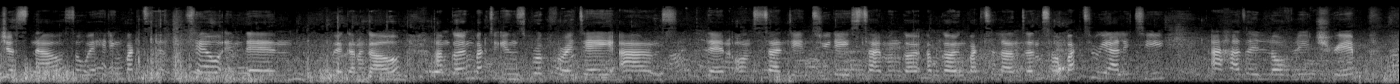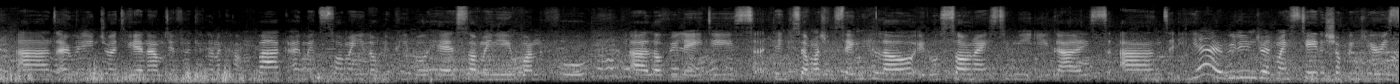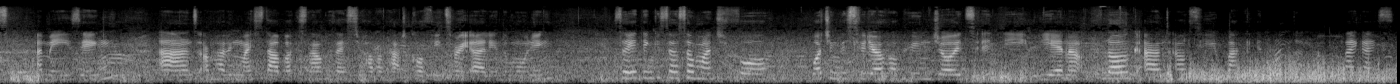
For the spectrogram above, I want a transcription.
just now. So we're heading back to the hotel and then we're gonna go. I'm going back to Innsbruck for a day and then on Sunday in two days time I'm, go I'm going back to London. So back to reality. I had a lovely trip and I really enjoyed Vienna. I'm definitely gonna come back. I met so many lovely people here, so many wonderful, uh, lovely ladies. Thank you so much for saying hello. It was so nice to meet you guys and yeah, I really enjoyed my stay. The shopping here is amazing and I'm having my Starbucks now because I still haven't had coffee. It's very early in the morning. So yeah, thank you so so much for watching this video. I hope you enjoyed the Vienna vlog and I'll see you back in London. Bye guys.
